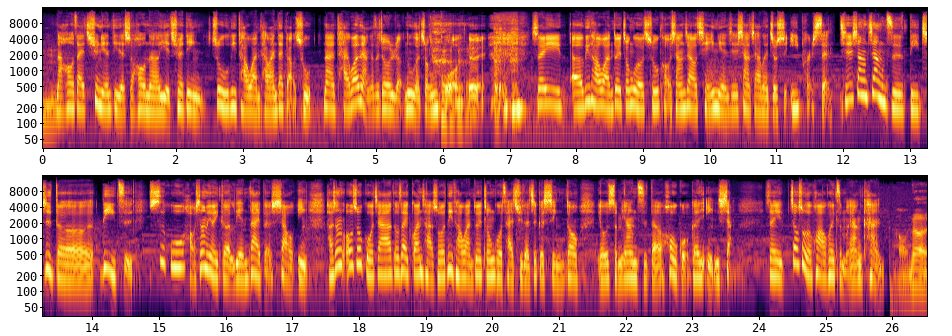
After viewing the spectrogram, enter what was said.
嗯、然后在去年底的时候呢，也确定驻立陶宛台湾代表处。那台湾两个字就惹怒了中国，对不对？所以呃。立陶宛对中国的出口，相较前一年其实下降了九十一 percent。其实像这样子抵制的例子，似乎好像没有一个连带的效应，好像欧洲国家都在观察说，立陶宛对中国采取的这个行动有什么样子的后果跟影响。所以教授的话会怎么样看？好，那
